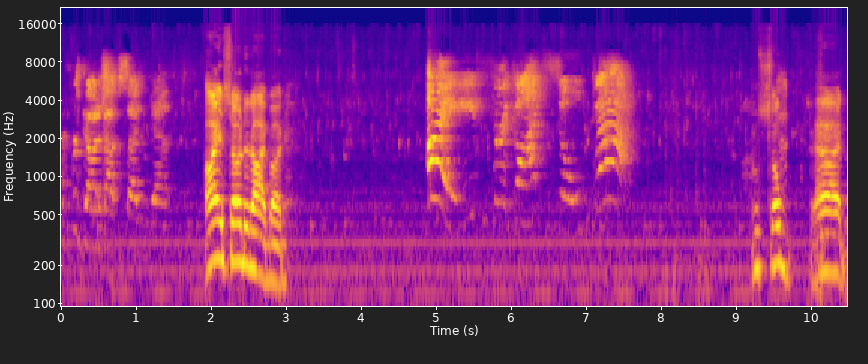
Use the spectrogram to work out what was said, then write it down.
I forgot about sudden death. I so did I, bud. I forgot so bad. I'm so bad.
